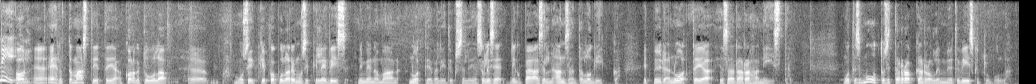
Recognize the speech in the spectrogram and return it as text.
Niin. On eh, ehdottomasti, että ja 30-luvulla äh, musiikki, populaarimusiikki levisi nimenomaan nuottien välityksellä ja se oli se niin kuin pääasiallinen ansantalogiikka, että myydään nuotteja ja saadaan raha niistä. Mutta se muuttui sitten rock'n'rollin myötä 50-luvulla –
